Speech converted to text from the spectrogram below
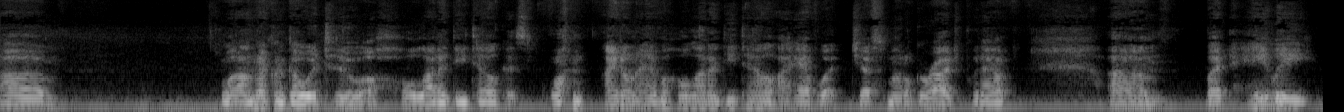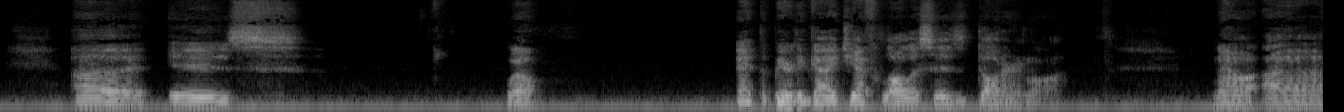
Um, well, I'm not going to go into a whole lot of detail because, one, I don't have a whole lot of detail. I have what Jeff's Model Garage put out. Um, but Haley uh, is, well, at the bearded guy Jeff Lawless's daughter-in-law. Now, uh,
